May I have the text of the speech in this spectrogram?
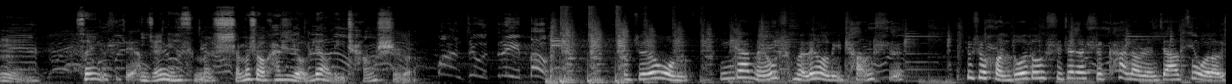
嗯。所以就是这样。你觉得你是什么什么时候开始有料理常识的？我觉得我应该没有什么料理常识，就是很多都是真的是看到人家做了，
